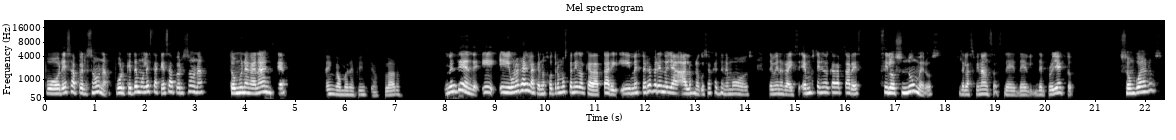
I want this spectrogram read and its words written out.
por esa persona. ¿Por qué te molesta que esa persona tome una ganancia? Tenga un beneficio, claro. ¿Me entiende? Y, y una regla que nosotros hemos tenido que adaptar, y, me estoy refiriendo ya a los negocios que tenemos de bienes raíces, hemos tenido que adaptar es si los números de las finanzas del proyecto son buenos,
